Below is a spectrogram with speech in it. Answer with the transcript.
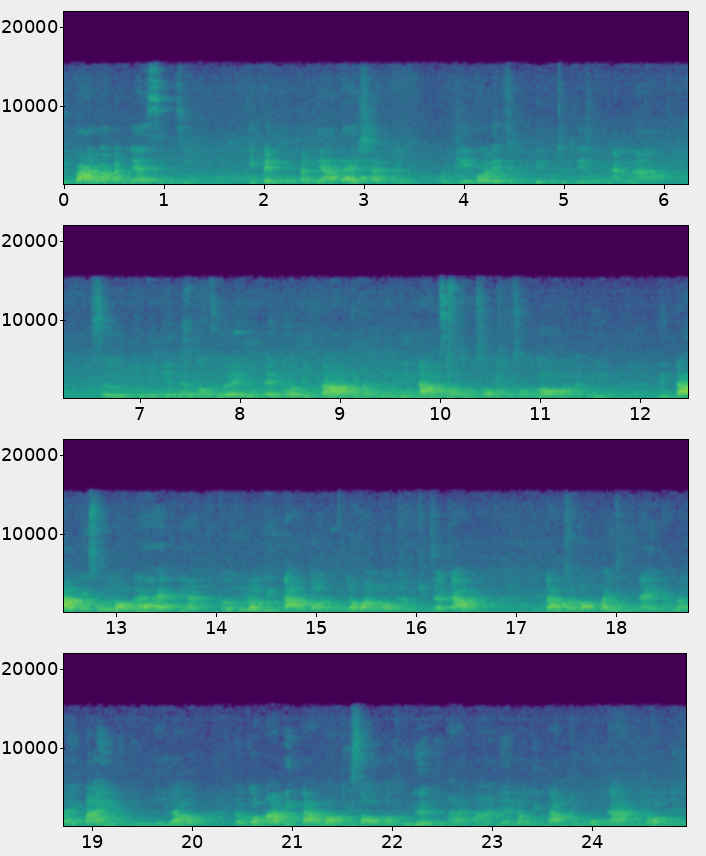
ธิบายว่าบรรยายสิ่งที่ที่เป็นภูมิปัญญาได้ชัดเหมือนคนเก๋ก็เลยจุดดึงจุดเด่นตรงนั้นมา เสริมทีนี่นิดนึงก็คือไอไอตัวติดตามที่มันมีติดตามสองสองสองรอบอะค่ะ ติดตามในส่วนรอบแรกเนี่ยก็คือเราติดตามตอนระหว่างน้องทำกิจกรรม ติดตามว่าน้องไปถึงไหนทำอะไรไปเหมือนที่มีเล่า แล้วก็มาติดตามรอบที่สองก็คือเดือนที่ผ่านมาเนี่ยเราติดตามทุกโครงการอีกรอบหนึ่ง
